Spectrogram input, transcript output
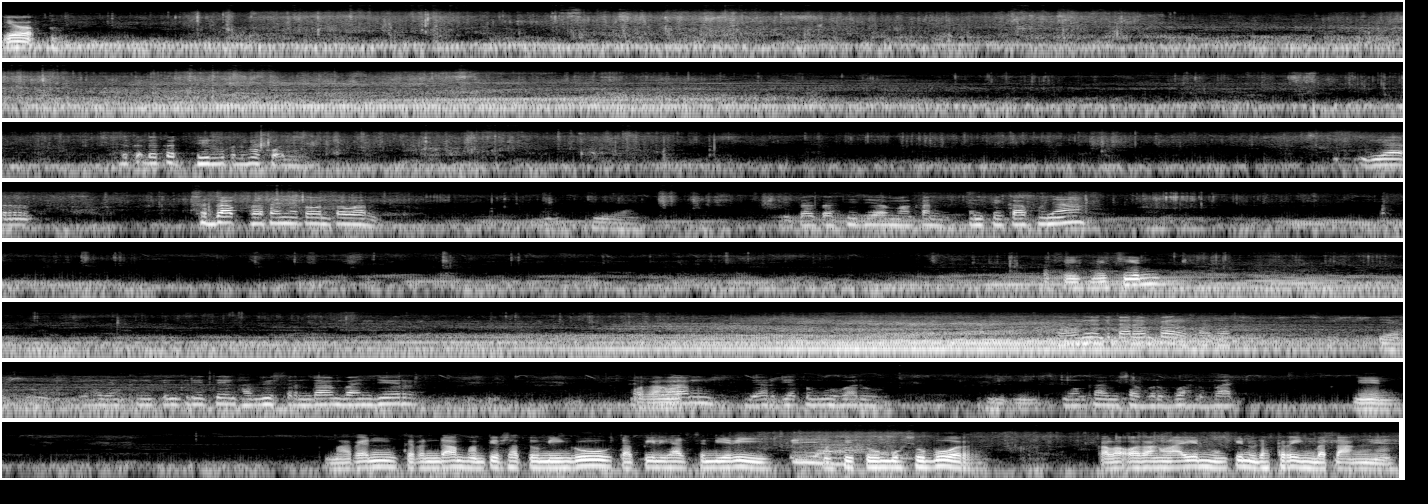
Yuk. Dekat-dekat di dekat pokok Biar sedap rasanya kawan-kawan. Iya. Kita kasih dia makan NPK punya. Kasih micin. Daunnya kita rempel saja. Iya. Ya, yang keriting-keriting habis rendam banjir. Orang- Orang biar dia tumbuh baru. Mm-mm. Semoga bisa berbuah lebat. Min. Kemarin kerendam hampir satu minggu, tapi lihat sendiri masih tumbuh subur. Kalau orang lain mungkin udah kering batangnya.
